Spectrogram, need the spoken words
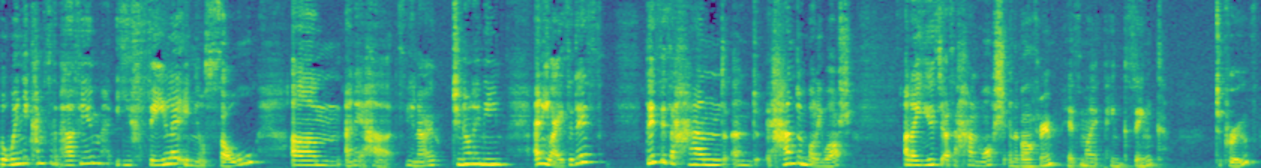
But when it comes to the perfume, you feel it in your soul um, and it hurts, you know? Do you know what I mean? Anyway, so this this is a hand and hand and body wash and I used it as a hand wash in the bathroom. Here's my pink sink to prove.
